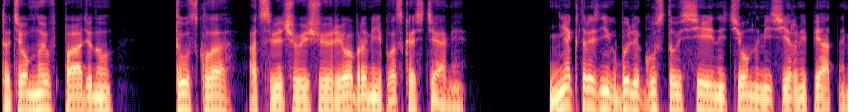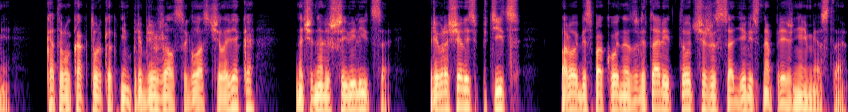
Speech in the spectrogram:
то темную впадину, тускло отсвечивающую ребрами и плоскостями. Некоторые из них были густо усеяны темными и серыми пятнами, которые, как только к ним приближался глаз человека, начинали шевелиться, превращались в птиц, порой беспокойно взлетали и тотчас же садились на прежнее место.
